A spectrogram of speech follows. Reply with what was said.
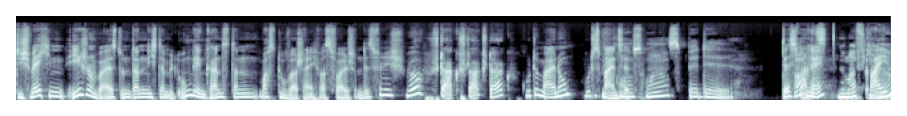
die Schwächen eh schon weißt und dann nicht damit umgehen kannst, dann machst du wahrscheinlich was falsch. Und das finde ich, ja, stark, stark, stark. Gute Meinung, gutes Mindset. Françoise Bedell. Das okay. waren jetzt Nummer vier. drei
